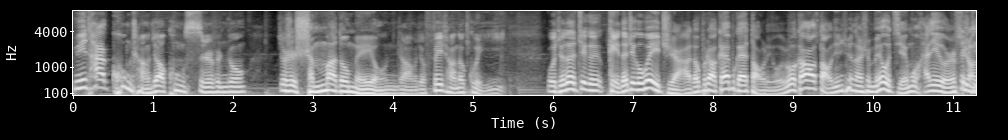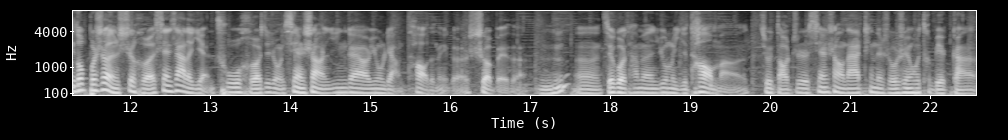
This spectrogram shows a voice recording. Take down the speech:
因为他控场就要控四十分钟，就是什么都没有，你知道吗？就非常的诡异。我觉得这个给的这个位置啊，都不知道该不该导流。如果刚好导进去呢，是没有节目，还得有人这种都不是很适合线下的演出和这种线上应该要用两套的那个设备的。嗯哼，嗯，结果他们用了一套嘛，就导致线上大家听的时候声音会特别干。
